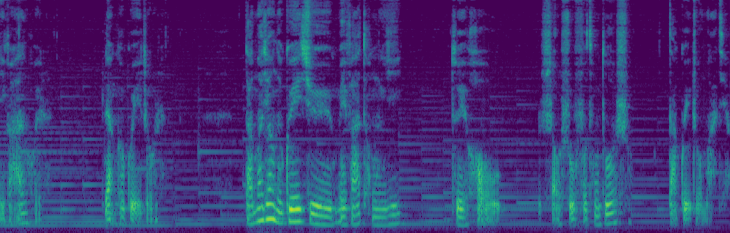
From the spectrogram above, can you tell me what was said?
一个安徽人，两个贵州人。打麻将的规矩没法统一，最后少数服从多数，打贵州麻将。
